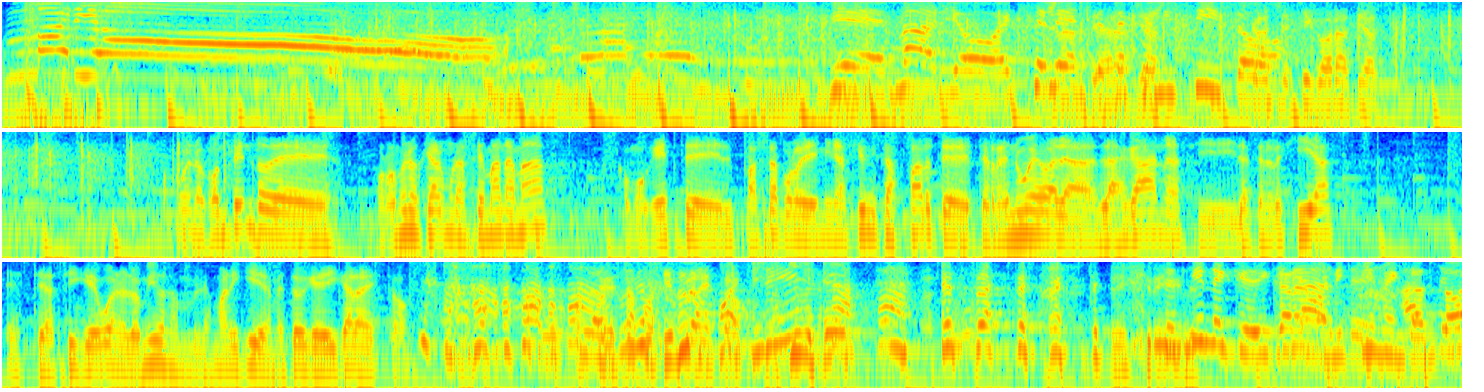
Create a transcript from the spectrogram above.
¡Mario! Bien, Mario, excelente, Gracias, te felicito. Gracias, chicos, gracias. Bueno, contento de por lo menos quedarme una semana más. Como que este, el pasar por la eliminación y zafarte te renueva la- las ganas y las energías. Este, así que bueno, lo mío es los, los maniquíes, me tengo que dedicar a esto. Me zafo siempre en esto. Sí, exactamente. Se Increíble. tiene que dedicar al maniquí, me encantó. para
